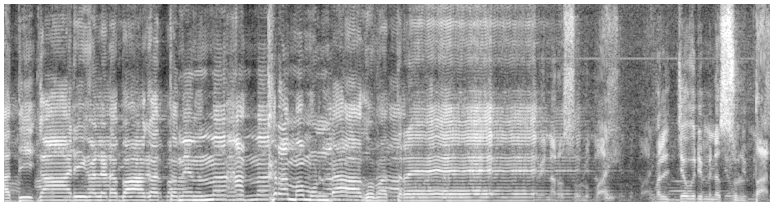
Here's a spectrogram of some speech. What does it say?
അധികാരികളുടെ ഭാഗത്ത് നിന്ന് അക്രമമുണ്ടാകുമത്രേ. സുൽത്താൻ.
